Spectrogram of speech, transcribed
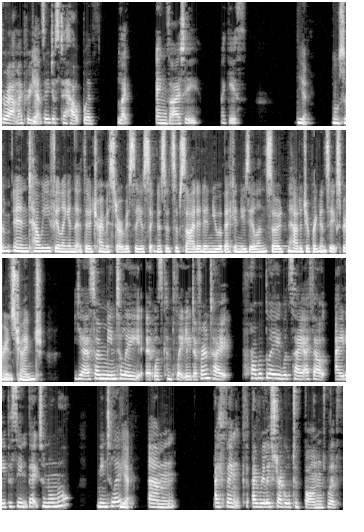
throughout my pregnancy just to help with like anxiety, I guess. Yeah. Awesome. And how were you feeling in that third trimester? Obviously, your sickness had subsided and you were back in New Zealand. So, how did your pregnancy experience change? Yeah, so mentally it was completely different. I probably would say I felt 80% back to normal mentally. Yeah. Um, I think I really struggled to bond with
